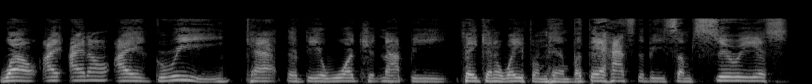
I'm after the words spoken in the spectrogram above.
Well, I, I don't I agree, Kat, that the award should not be taken away from him, but there has to be some serious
